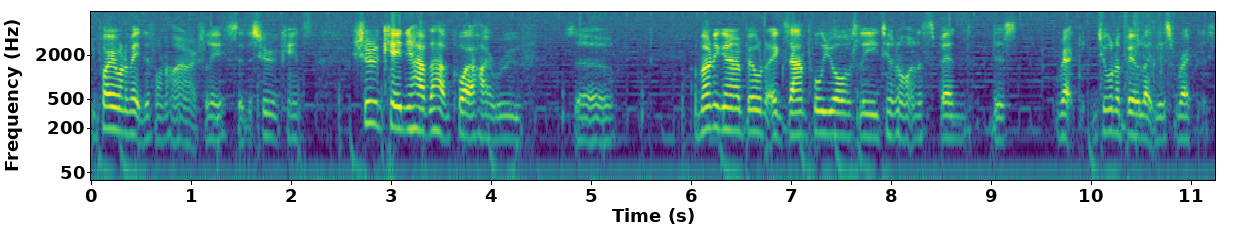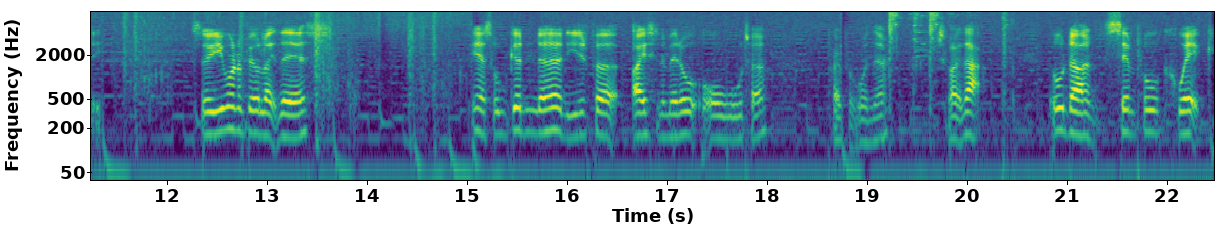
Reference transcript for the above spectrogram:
You probably want to make this one higher actually. So the sugar canes, sugar cane, you have to have quite a high roof. So I'm only going to build an example. You obviously do not want to spend this. Rec do you want to build like this recklessly? So you want to build like this. Yeah, it's all good in the hood. You just put ice in the middle or water. Probably put one there. Just like that. All done. Simple, quick.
